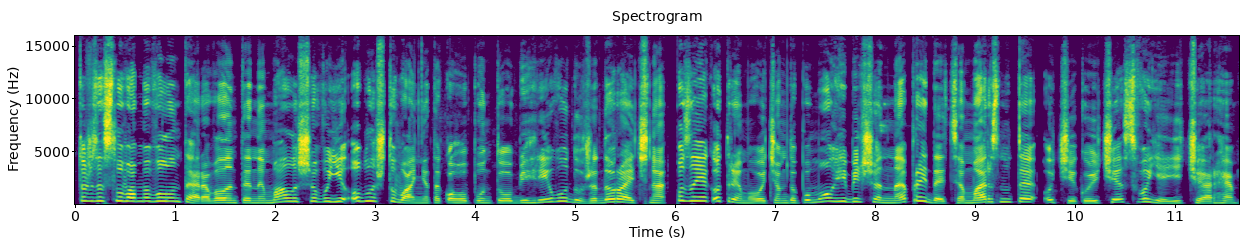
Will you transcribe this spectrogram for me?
Тож, за словами волонтера Валентини Малишевої, облаштування такого пункту обігріву дуже доречне, поза як отримувачам допомоги більше не прийдеться мерзнути, очікуючи своєї черги.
